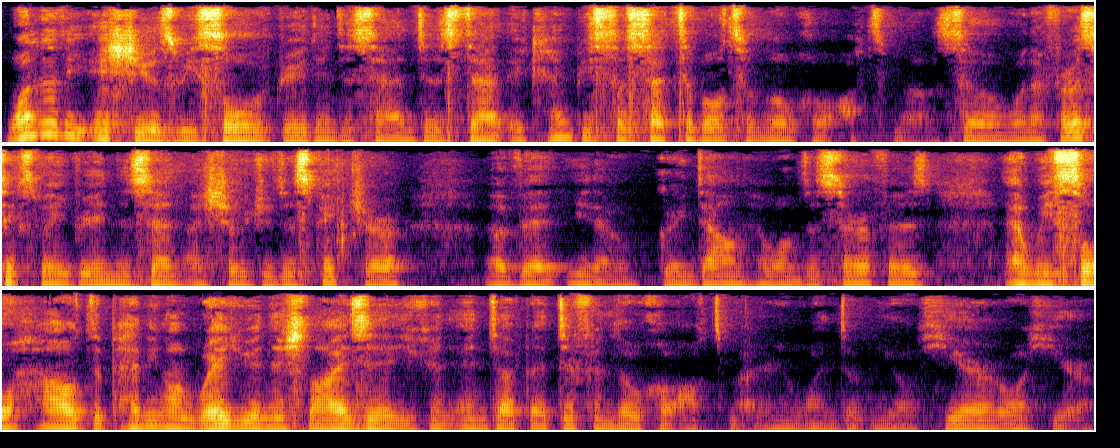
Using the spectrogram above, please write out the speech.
One of the issues we saw with gradient descent is that it can be susceptible to local optima. So when I first explained gradient descent, I showed you this picture of it, you know, going downhill on the surface. And we saw how, depending on where you initialize it, you can end up at different local optima. You end up, you know, here or here.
